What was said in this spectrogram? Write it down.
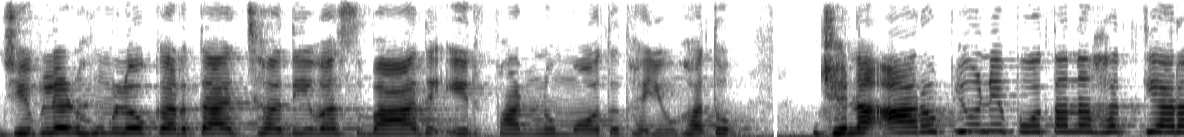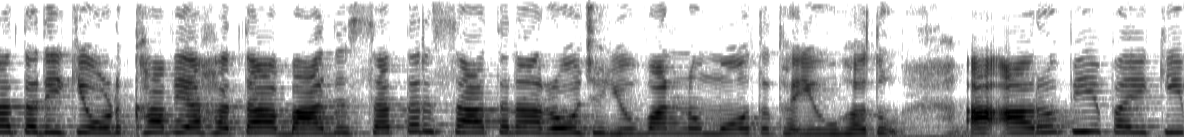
જીવલેણ હુમલો કરતા છ દિવસ બાદ ઇરફાનનું મોત થયું હતું. જેના આરોપીઓને પોતાના હત્યારા તરીકે ઓળખાવ્યા હતા બાદ સત્તર સાતના રોજ યુવાનનું મોત થયું હતું. આ આરોપી પૈકી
